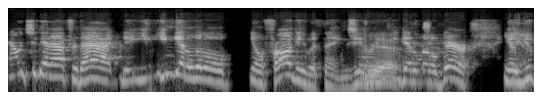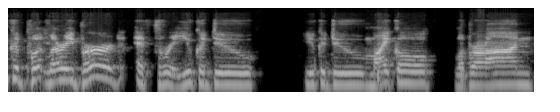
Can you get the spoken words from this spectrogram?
And once you get after that, you, you, can get a little, you know, froggy with things. You know, yeah. you can get a little bare. You know, yeah. you could put Larry Bird at three. You could do, you could do Michael, LeBron,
